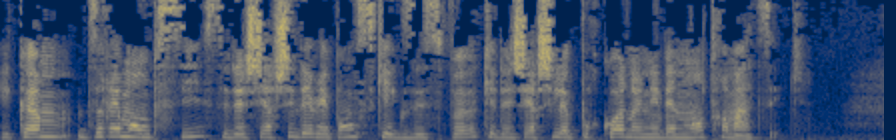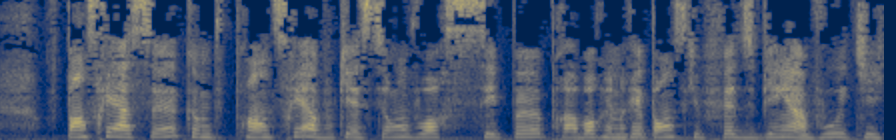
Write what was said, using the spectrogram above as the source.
Et comme dirait mon psy, c'est de chercher des réponses qui n'existent pas que de chercher le pourquoi d'un événement traumatique. Vous penserez à ça comme vous penserez à vos questions, voir si c'est pas pour avoir une réponse qui vous fait du bien à vous et qui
